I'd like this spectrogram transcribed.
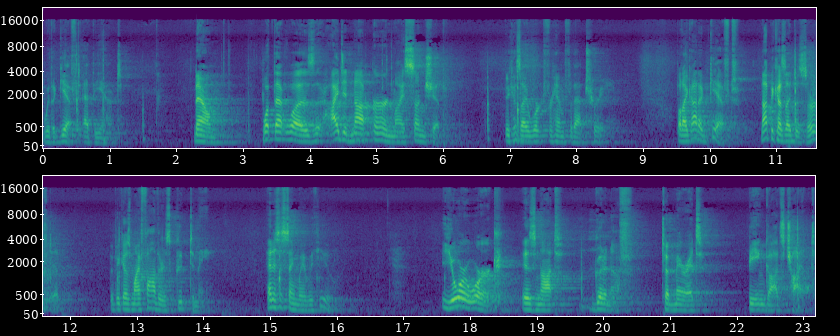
with a gift at the end. Now, what that was, I did not earn my sonship because I worked for him for that tree. But I got a gift not because I deserved it, but because my Father is good to me. And it's the same way with you. Your work is not good enough to merit being God's child.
